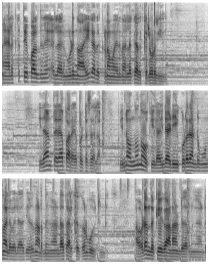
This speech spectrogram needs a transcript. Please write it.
മേലക്കെത്തിയപ്പോൾ തന്നെ എല്ലാവരും കൂടി നായി കതക്കണമാതിരി നല്ല കതക്കൽ തുടങ്ങിയിരുന്നു. ഇതാണ് തരാ പറയപ്പെട്ട സ്ഥലം. പിന്നെ ഒന്നും നോക്കിയില്ല. അതിന്റെ അടിയിൽ കൂടെ രണ്ട് മൂന്ന് അലവലാദികൾ നടന്നുങ്ങാണ്ട് ആ തലക്കൊക്കെ പോയിട്ടുണ്ട്. അവിടെ എന്തൊക്കെയോ കാണാണ്ട് പറഞ്ഞുങ്ങാണ്ട്.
